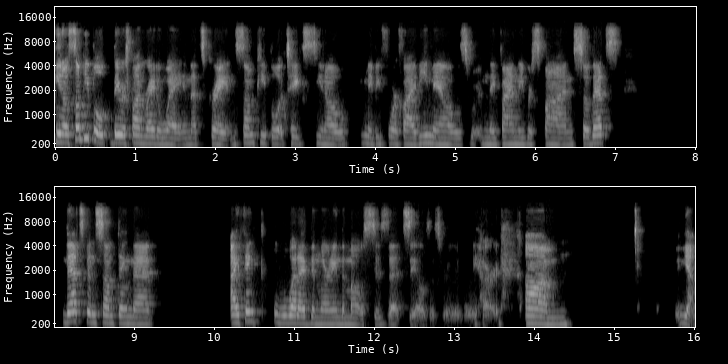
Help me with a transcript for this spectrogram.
you know some people they respond right away and that's great and some people it takes you know maybe four or five emails and they finally respond so that's that's been something that i think what i've been learning the most is that sales is really really hard um yeah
